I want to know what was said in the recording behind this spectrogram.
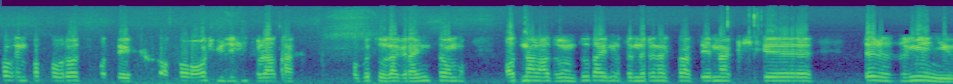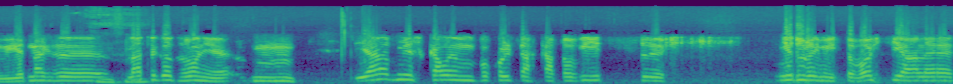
powiem, po powrocie, po tych około 80 latach pobytu za granicą, odnalazłem tutaj, no ten rynek pracy jednak się też zmienił. Jednakże dlaczego dzwonię? Mm, Ja mieszkałem w okolicach Katowic, w niedużej miejscowości, ale e,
